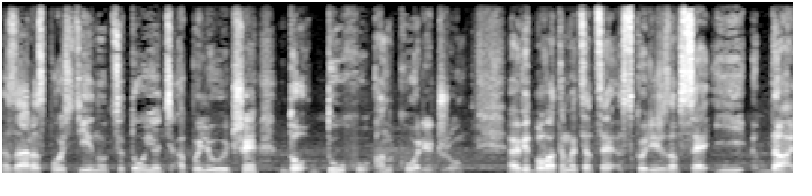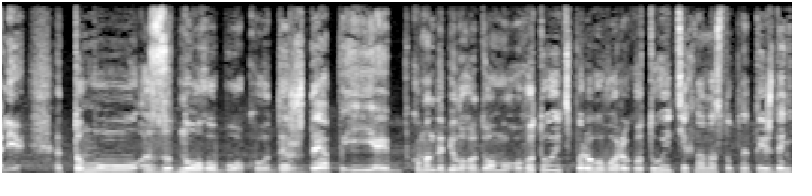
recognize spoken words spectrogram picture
зараз постійно цитують, апелюючи до духу Анкоріджу. Е, Відбуватиметься це скоріш за все і далі. Тому з одного боку держдеп і е, команда Білого Дому готують переговори, готують їх на наступний тиждень.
